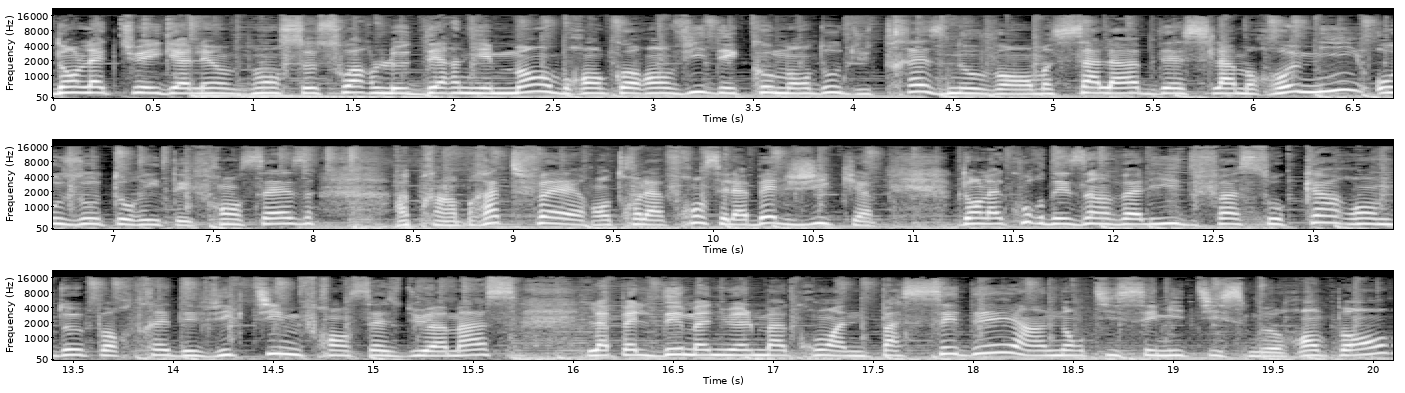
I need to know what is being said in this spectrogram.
Dans l'actu également ce soir, le dernier membre encore en vie des commandos du 13 novembre, Salah Abdeslam, remis aux autorités françaises après un bras de fer entre la France et la Belgique. Dans la cour des Invalides, face aux 42 portraits des victimes françaises du Hamas, l'appel d'Emmanuel Macron à ne pas céder à un antisémitisme rampant.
